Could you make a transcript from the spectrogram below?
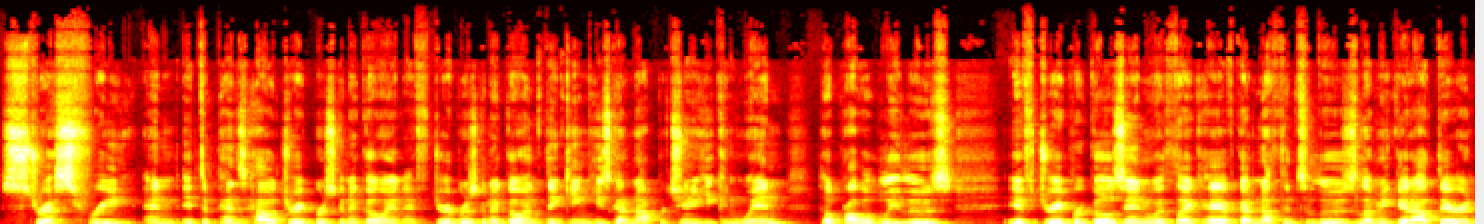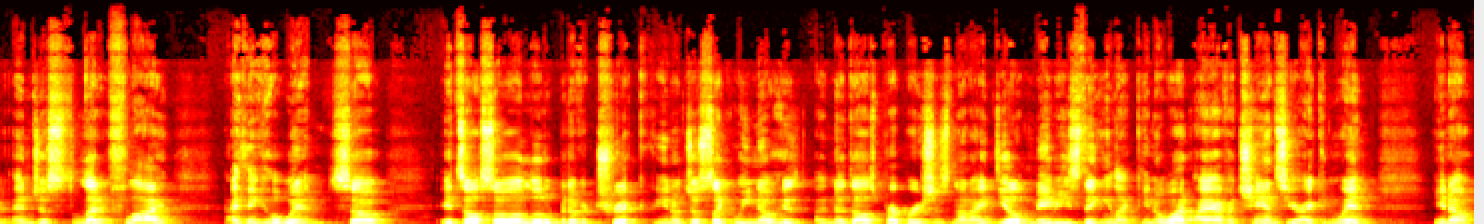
stress free, and it depends how Draper's going to go in. If Draper's going to go in thinking he's got an opportunity he can win, he'll probably lose. If Draper goes in with like, hey, I've got nothing to lose, let me get out there and, and just let it fly, I think he'll win. So it's also a little bit of a trick, you know, just like we know his Nadal's preparation is not ideal. Maybe he's thinking like, you know what, I have a chance here, I can win, you know,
